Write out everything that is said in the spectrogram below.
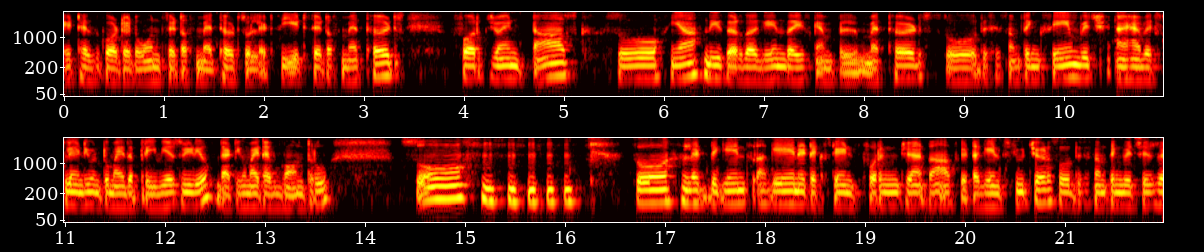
it has got its own set of methods. So let's see its set of methods fork join task. So yeah these are the again the example methods. So this is something same which i have explained you into my the previous video that you might have gone through. So so let begins again it extends fork join task it against future. So this is something which is a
